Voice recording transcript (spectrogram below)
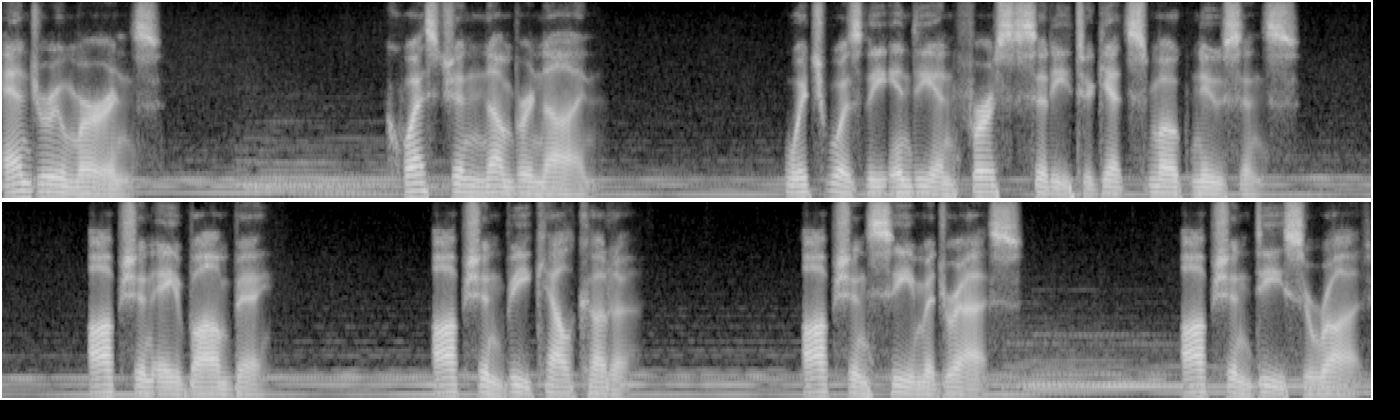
Andrew Mearns. Question number 9. Which was the Indian first city to get smoke nuisance? Option A Bombay. Option B Calcutta. Option C Madras. Option D Surat.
